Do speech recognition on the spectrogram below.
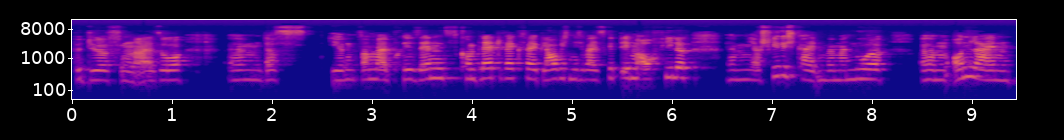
bedürfen. Also ähm, dass irgendwann mal Präsenz komplett wegfällt, glaube ich nicht, weil es gibt eben auch viele ähm, ja, Schwierigkeiten, wenn man nur ähm, online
